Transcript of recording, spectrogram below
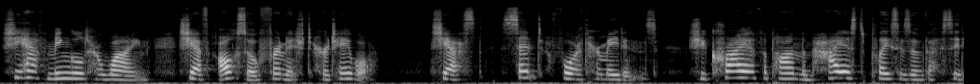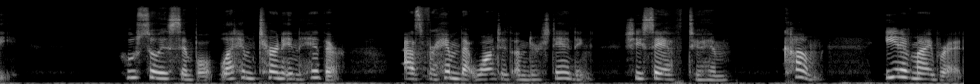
she hath mingled her wine, she hath also furnished her table, she hath sent forth her maidens, she crieth upon the highest places of the city. Whoso is simple, let him turn in hither. As for him that wanteth understanding, she saith to him, Come, eat of my bread,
